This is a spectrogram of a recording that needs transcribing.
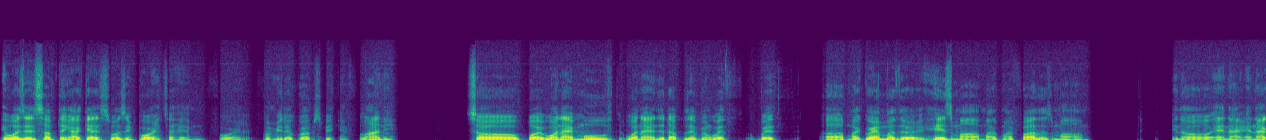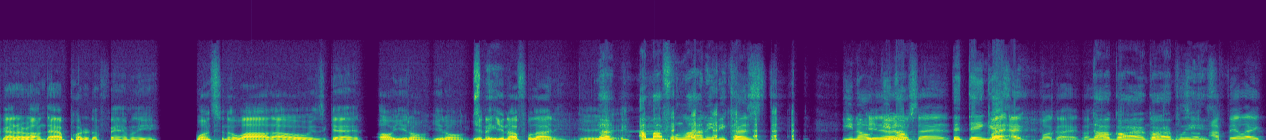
It wasn't something I guess was important to him for for me to grow up speaking Fulani. So, but when I moved, when I ended up living with with uh, my grandmother, his mom, my, my father's mom, you know, and I and I got around that part of the family. Once in a while, I always get, oh, you don't, you don't, you know, you're not Fulani. You're- I'm not Fulani because you know, you know, you know, what I'm saying? the thing But is, I, well, go ahead, go ahead. no, go ahead, go ahead, So please. I feel like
